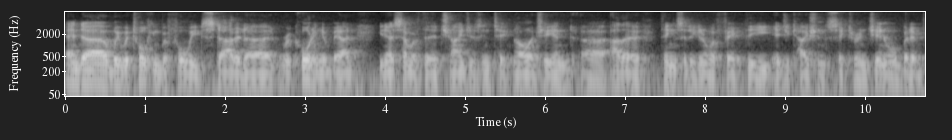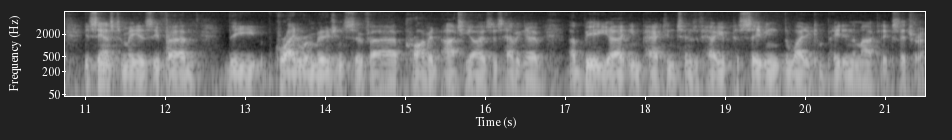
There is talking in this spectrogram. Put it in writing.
And uh, we were talking before we started uh, recording about you know some of the changes in technology and uh, other things that are going to affect the education sector in general. But it, it sounds to me as if um, the greater emergence of uh, private RTOs is having a, a big uh, impact in terms of how you're perceiving the way to compete in the market, etc.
